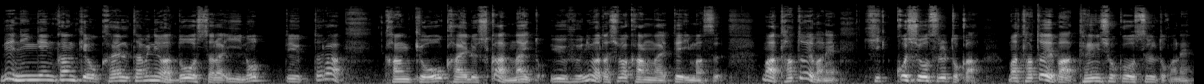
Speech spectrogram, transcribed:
で、人間関係を変えるためにはどうしたらいいのって言ったら、環境を変えるしかないというふうに私は考えています。まあ、例えばね、引っ越しをするとか、まあ、例えば転職をするとかね、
